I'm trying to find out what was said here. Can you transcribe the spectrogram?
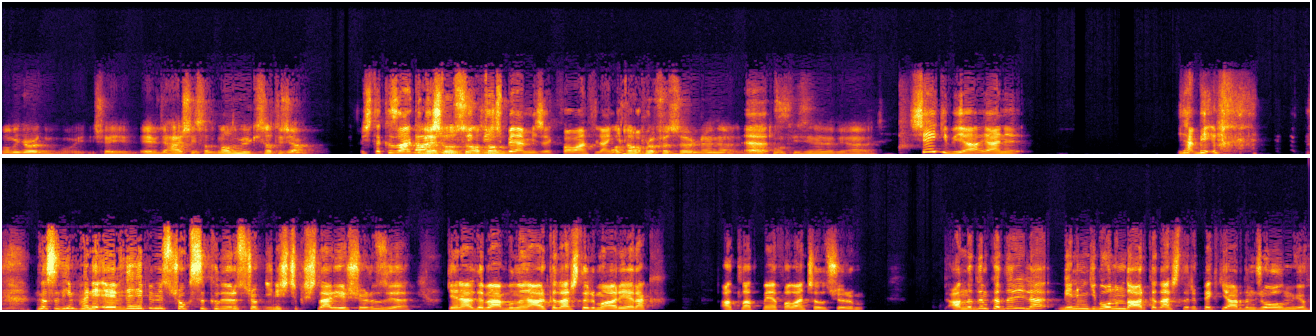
Onu gördüm. O şey evde her şeyi sat malı mülkü satacağım. İşte kız arkadaşım olsun fikri hiç atom- beğenmeyecek falan filan gibi. Atom profesörlüğüne, ve Evet. atom fiziğine dedi. Evet. şey gibi ya yani ya bir nasıl diyeyim hani evde hepimiz çok sıkılıyoruz, çok iniş çıkışlar yaşıyoruz ya. Genelde ben bunu arkadaşlarımı arayarak atlatmaya falan çalışıyorum. Anladığım kadarıyla benim gibi onun da arkadaşları pek yardımcı olmuyor.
